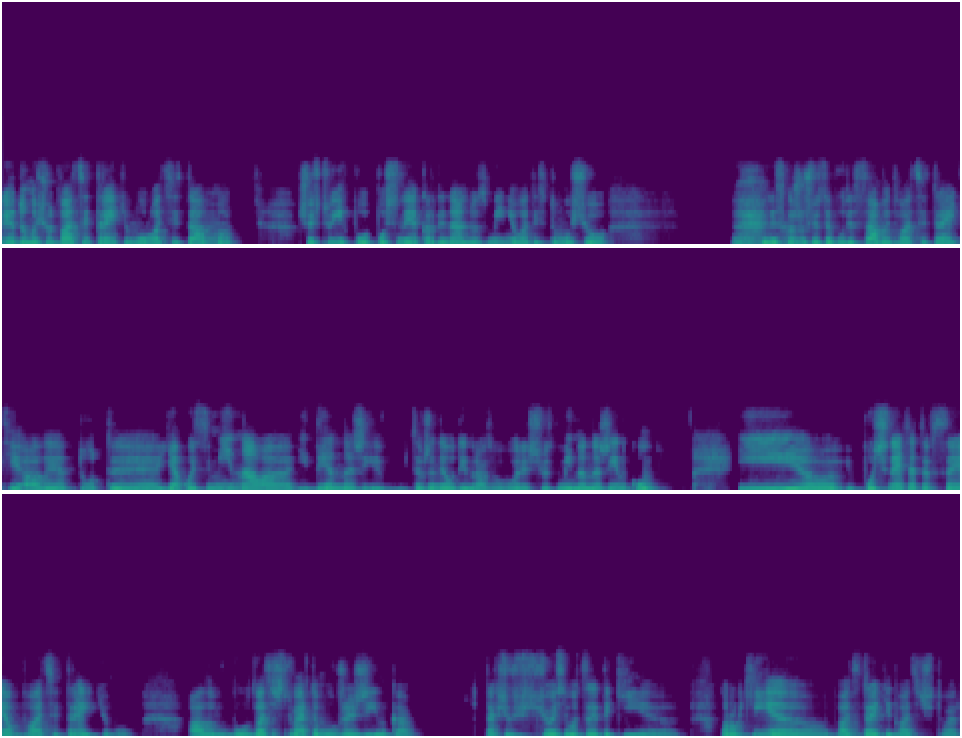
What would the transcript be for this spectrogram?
Я думаю, що в 23-му році там щось у їх почне кардинально змінюватись, тому що не скажу, що це буде саме 23-й, але тут е, якось зміна іде на жі- це вже не один раз говорять, що зміна на жінку, і е, почнеться це все в 23-му, але бо в 24-му вже жінка. Так що щось оце такі е, роки, е, 23-24.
